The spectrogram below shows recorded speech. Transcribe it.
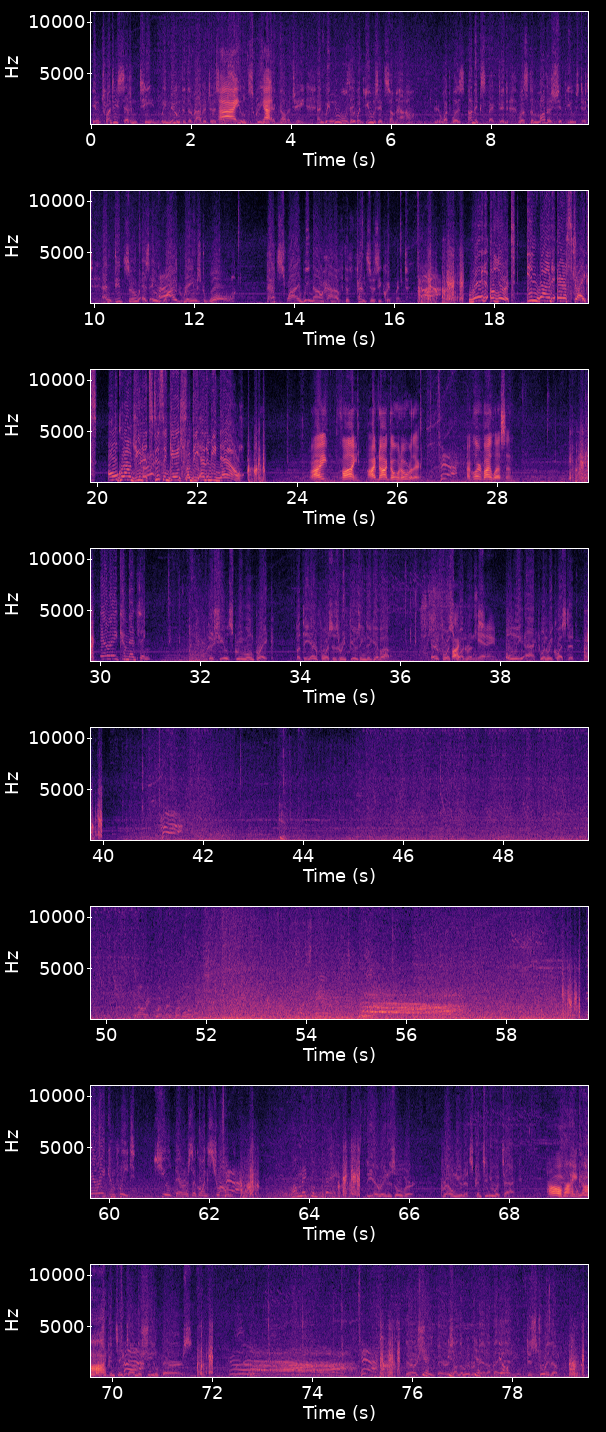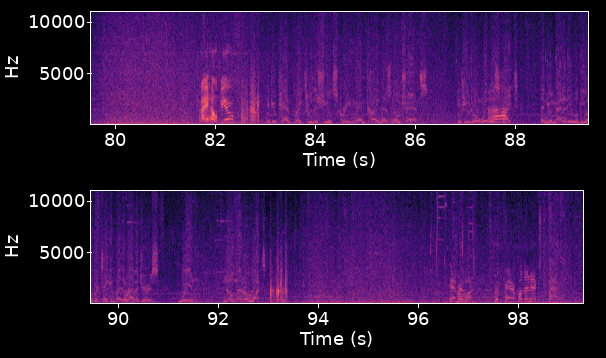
In 2017, we knew that the Ravagers Aye, had shield screen technology, and we knew they would use it somehow. What was unexpected was the mothership used it, and did so as a wide-ranged wall. That's why we now have the Fencer's equipment. Red alert! Inbound airstrikes. All ground units disengage from the enemy now. I fine. I'm not going over there. I've learned my lesson. Air raid commencing. The shield screen won't break, but the Air Force is refusing to give up. Air Force Fucking squadrons, kidding. only act when requested. Oh You're my god. ones who can take down the shield bearers. There are shield bearers on the riverbed up ahead. Destroy them. Can I help you? If you can't break through the shield screen, mankind has no chance. If you don't win this Ah. fight, then humanity will be overtaken by the Ravagers. Win, no matter what. Everyone, prepare for the next battle.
